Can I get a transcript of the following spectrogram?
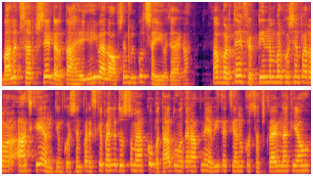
बालक सर्प से डरता है, यही वाला ऑप्शन बिल्कुल सही हो जाएगा। अब बढ़ते हैं फिफ्टीन नंबर क्वेश्चन पर और आज के अंतिम क्वेश्चन पर। इसके पहले दोस्तों मैं आपको बता दूँ, अगर आपने अभी तक चैनल को सब्सक्राइब ना किया हो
